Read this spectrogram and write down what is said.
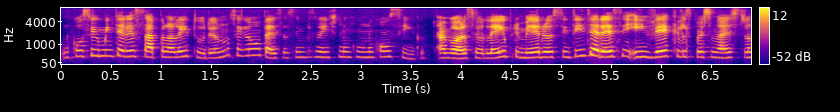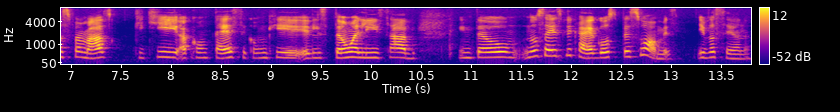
não consigo me interessar pela leitura. Eu não sei o que acontece, eu simplesmente não, não consigo. Agora, se eu leio primeiro, eu sinto interesse em ver aqueles personagens transformados. O que, que acontece, como que eles estão ali, sabe? Então, não sei explicar, é gosto pessoal mesmo. E você, Ana?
